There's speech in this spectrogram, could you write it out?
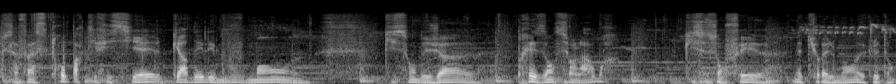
que ça fasse trop artificiel, garder les mouvements euh, qui sont déjà euh, présents sur l'arbre, qui se sont faits euh, naturellement avec le temps.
